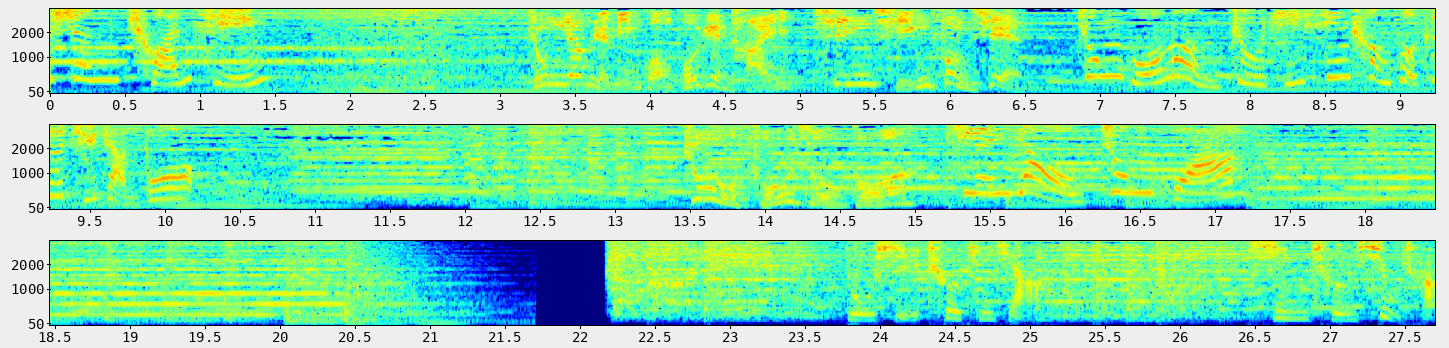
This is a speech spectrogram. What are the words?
声传情。中央人民广播电台倾情奉献《中国梦》主题新创作歌曲展播，祝福祖国，天耀中华。都市车天下，新车秀场。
